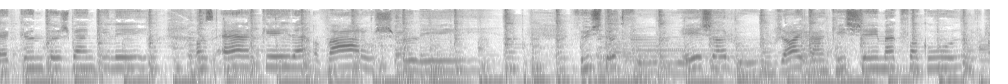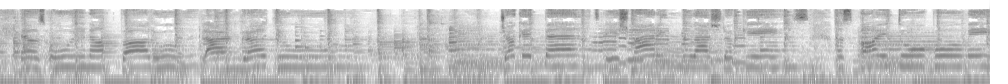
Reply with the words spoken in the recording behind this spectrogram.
lengek köntösben kilép, az erkére a város fölé. Füstöt fúj, és a rúzs ajkán kisé megfakult, de az új nappal új lángra gyúl. Csak egy perc, és már indulásra kész, az ajtóból még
